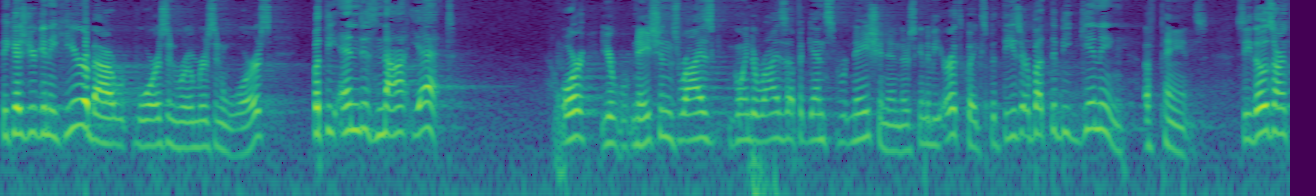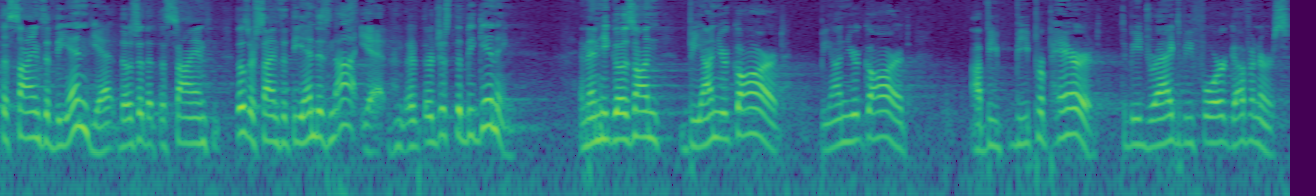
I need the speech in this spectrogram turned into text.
Because you're going to hear about wars and rumors and wars, but the end is not yet. Or your nation's rise, going to rise up against nation, and there's going to be earthquakes, but these are but the beginning of pains. See, those aren't the signs of the end yet. Those are that the sign, those are signs that the end is not yet. They're, they're just the beginning. And then he goes on, be on your guard, be on your guard, uh, be, be prepared to be dragged before governors,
